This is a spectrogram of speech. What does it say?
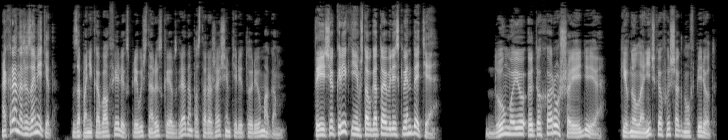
Охрана же заметит!» Запаниковал Феликс, привычно рыская взглядом по сторожащим территорию магам. «Ты еще крикни им, чтоб готовились к вендетте!» «Думаю, это хорошая идея», — кивнул Аничков и шагнул вперед.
